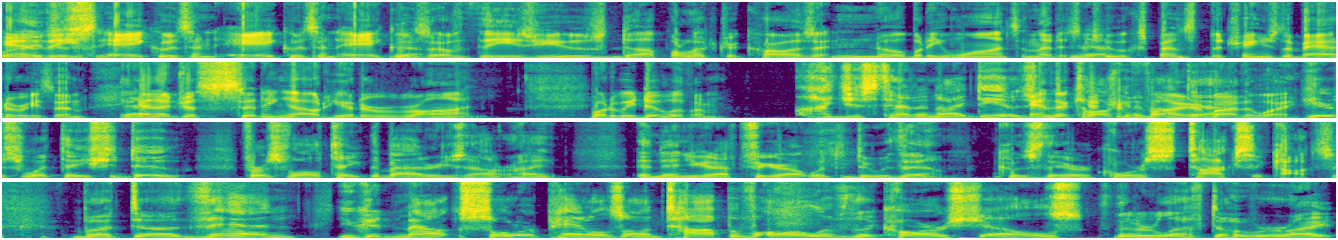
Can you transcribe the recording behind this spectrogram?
And these just- acres and acres and acres of these used up electric cars that nobody wants and that it's Yeah. too expensive to change the batteries and Yeah. and they're just sitting out here to rot. What do we do with them? I just had an idea as you And were they're talking about fire, that. by the way. Here's what they should do. First of all, take the batteries out, right? And then you're going to have to figure out what to do with them because they're, of course, toxic. Toxic. But uh, then you could mount solar panels on top of all of the car shells that are left over, right?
